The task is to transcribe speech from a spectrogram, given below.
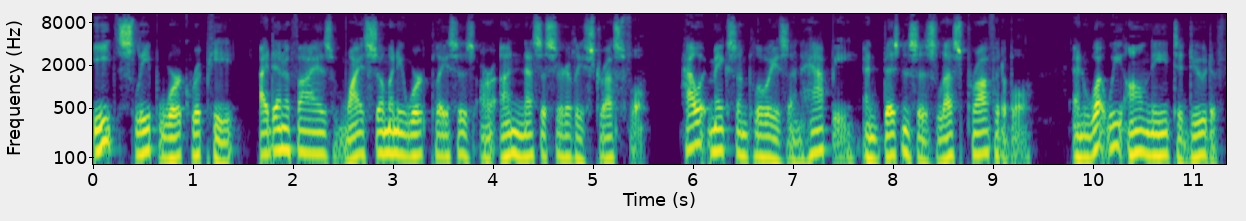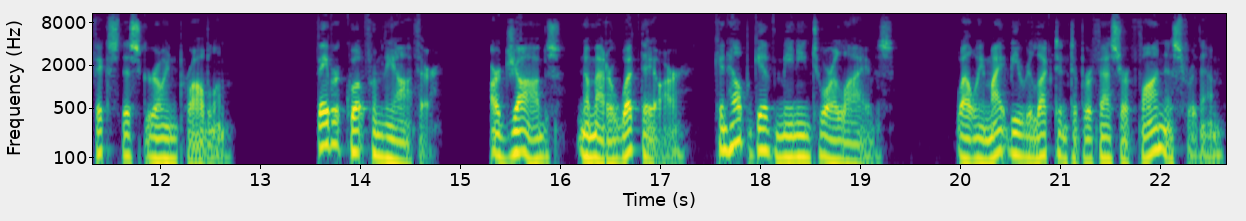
Eat, Sleep, Work, Repeat identifies why so many workplaces are unnecessarily stressful, how it makes employees unhappy and businesses less profitable, and what we all need to do to fix this growing problem. Favorite quote from the author Our jobs, no matter what they are, can help give meaning to our lives. While we might be reluctant to profess our fondness for them,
